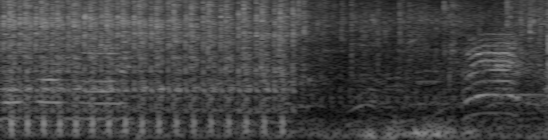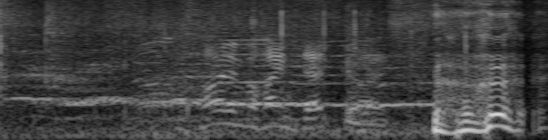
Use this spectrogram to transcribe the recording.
That's not very nice. Hiding behind dead guys.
